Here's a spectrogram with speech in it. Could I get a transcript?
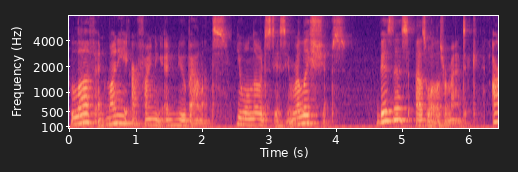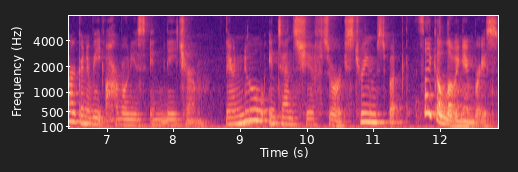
Love and money are finding a new balance. You will notice this in relationships, business as well as romantic, are going to be harmonious in nature. There are no intense shifts or extremes, but it's like a loving embrace.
